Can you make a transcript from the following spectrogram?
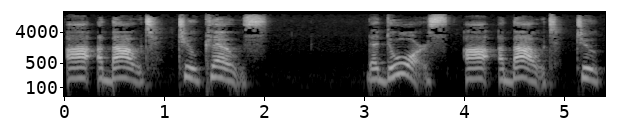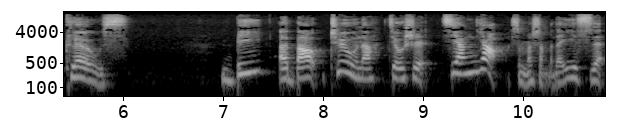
are about to close. The doors are about to close. Be about to 呢，就是将要什么什么的意思。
